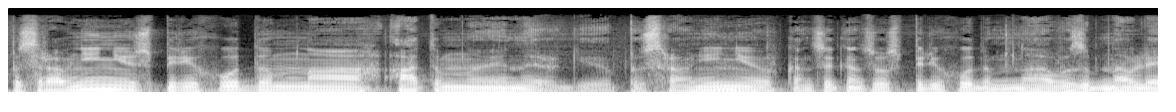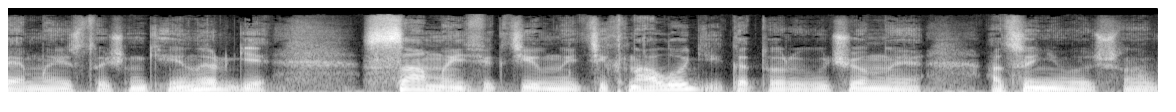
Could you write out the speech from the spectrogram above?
по сравнению с переходом на атомную энергию, по сравнению, в конце концов, с переходом на возобновляемые источники энергии, самые эффективные технологии, которые ученые оценивают, что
